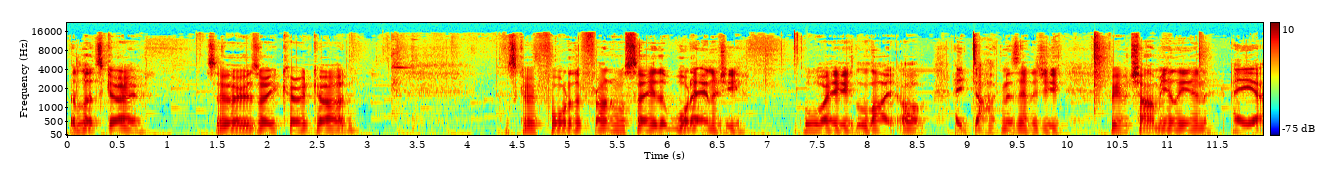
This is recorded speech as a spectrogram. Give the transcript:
but let's go. So there's a code card. Let's go four to the front and we'll say the water energy. Oh, a light, oh, a darkness energy. So we have a Charmeleon, a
